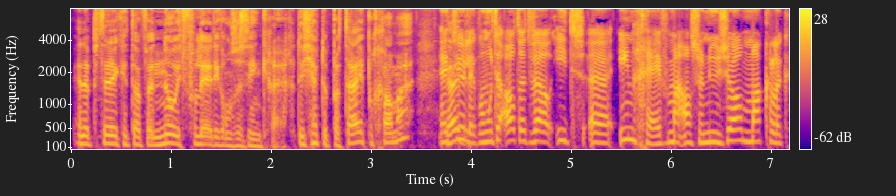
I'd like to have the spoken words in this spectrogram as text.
En dat betekent dat we nooit volledig onze zin krijgen. Dus je hebt een partijprogramma. Natuurlijk, we moeten altijd wel iets eh, ingeven. Maar als er nu zo makkelijk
